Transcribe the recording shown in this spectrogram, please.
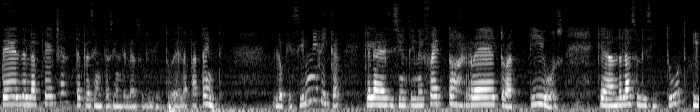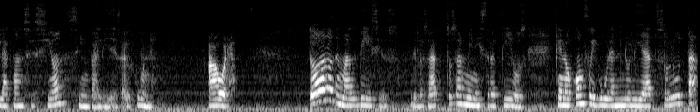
desde la fecha de presentación de la solicitud de la patente, lo que significa que la decisión tiene efectos retroactivos, quedando la solicitud y la concesión sin validez alguna. Ahora, todos los demás vicios de los actos administrativos que no configuran nulidad absoluta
